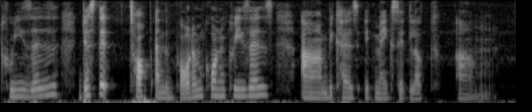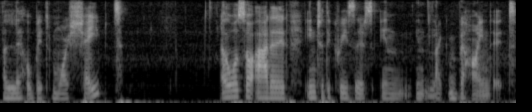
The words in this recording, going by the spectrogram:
creases, just the top and the bottom corner creases um, because it makes it look um, a little bit more shaped. I also added into the creases in, in like behind it.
